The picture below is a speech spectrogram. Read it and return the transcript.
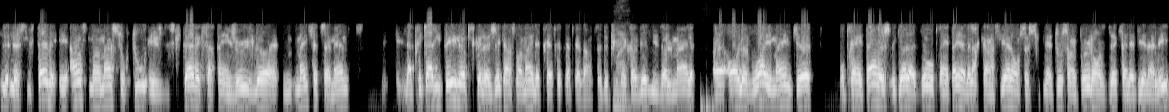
le, système est en ce moment surtout, et je discutais avec certains juges, là, même cette semaine, la précarité là, psychologique en ce moment, elle est très, très, très présente. Depuis le COVID, l'isolement, euh, on le voit et même que au printemps, là, je rigole à dire, au printemps, il y avait l'arc-en-ciel, on se soutenait tous un peu, là, on se disait que ça allait bien aller.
